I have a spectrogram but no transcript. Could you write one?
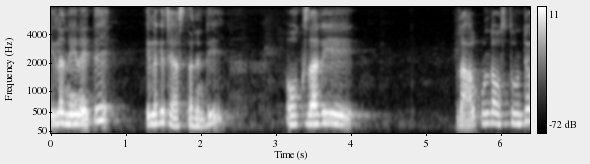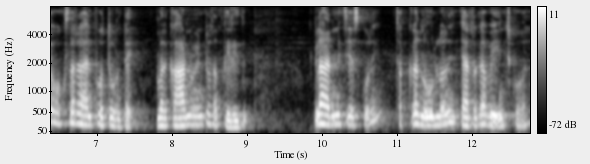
ఇలా నేనైతే ఇలాగే చేస్తానండి. ఒకసారి రాలకుండా వస్తూ ఉంటే ఒకసారి రాలిపోతూ ఉంటాయి. మరి కారణం ఏంటో నాకు తెలీదు. ఇలా అన్నీ చేసుకొని చక్కగా నూనెలోని ఎర్రగా వేయించుకోవాలి.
